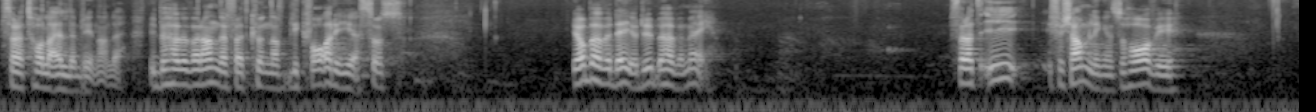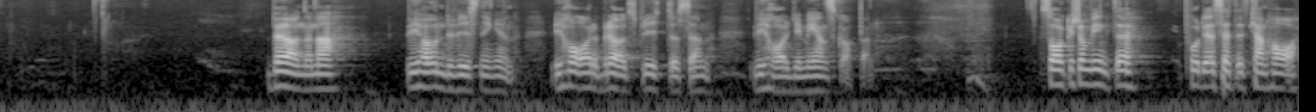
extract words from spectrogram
för att hålla elden brinnande. Vi behöver varandra för att kunna bli kvar i Jesus. Jag behöver dig och du behöver mig. För att i församlingen så har vi bönerna, vi har undervisningen, vi har brödsbrytelsen, vi har gemenskapen. Saker som vi inte på det sättet kan ha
